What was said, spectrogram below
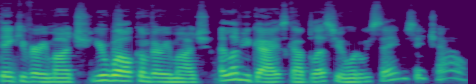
Thank you very much. You're welcome very much. I love you guys. God bless you. And what do we say? We say ciao.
